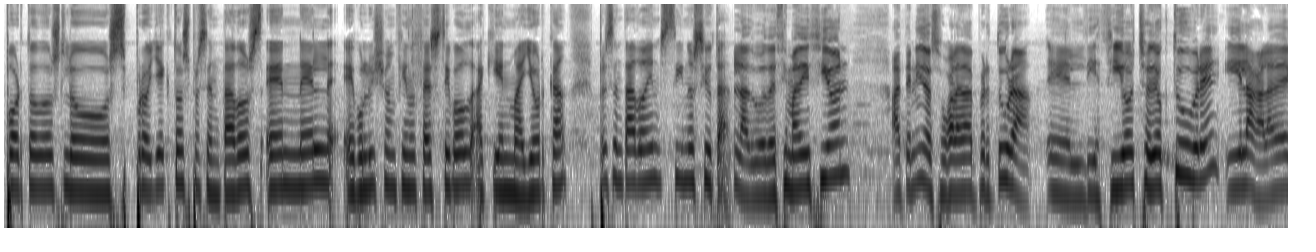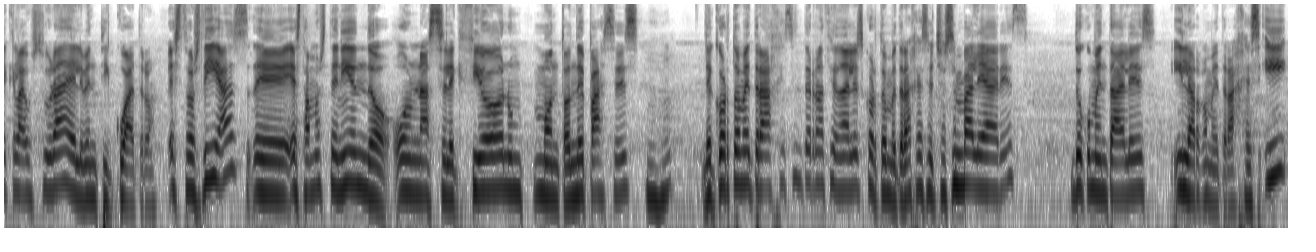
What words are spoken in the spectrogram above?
por todos los proyectos presentados en el Evolution Film Festival aquí en Mallorca, presentado en Sino Ciutat. La duodécima edición ha tenido su gala de apertura el 18 de octubre y la gala de clausura el 24. Estos días eh, estamos teniendo una selección, un montón de pases de cortometrajes internacionales, cortometrajes hechos en Baleares, documentales y largometrajes y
